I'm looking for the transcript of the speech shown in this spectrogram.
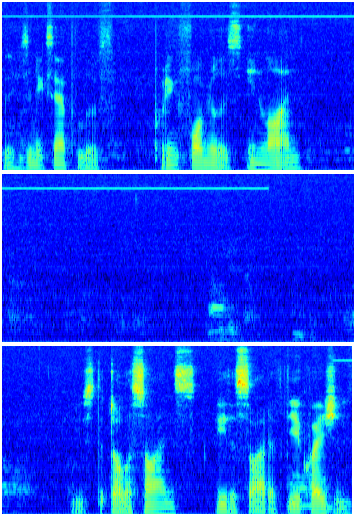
So here's an example of putting formulas in line. Use the dollar signs either side of the equation.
